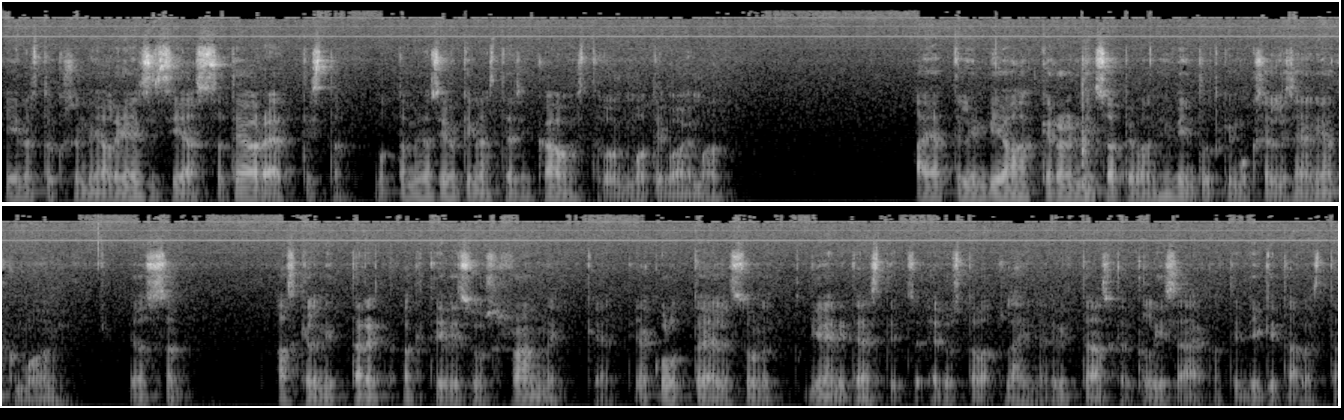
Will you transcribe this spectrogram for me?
Kiinnostukseni oli ensisijassa teoreettista, mutta myös jonkinasteisen kauhistelun motivoimaa. Ajattelin biohakkeroinnin sopivan hyvin tutkimukselliseen jatkumoon, jossa askelmittarit, aktiivisuusrannekkeet ja kuluttajille suunnatut geenitestit edustavat lähinnä yhtä askelta lisää kohti digitaalista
